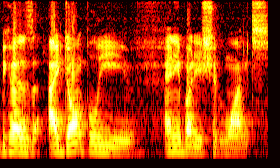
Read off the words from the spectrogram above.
Because I don't believe anybody should want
